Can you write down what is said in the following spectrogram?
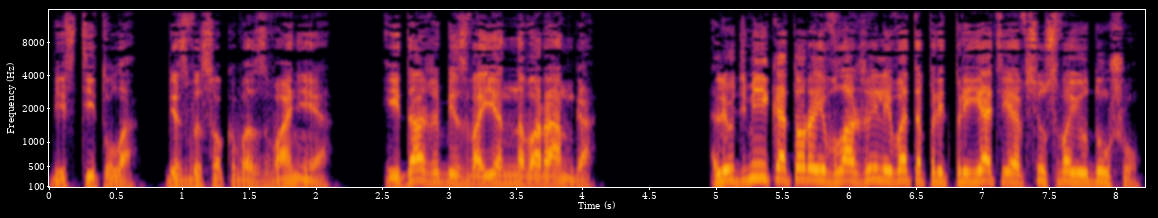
Без титула, без высокого звания и даже без военного ранга. Людьми, которые вложили в это предприятие всю свою душу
